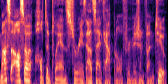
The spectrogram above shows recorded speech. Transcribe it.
Masa also halted plans to raise outside capital for Vision Fund 2,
